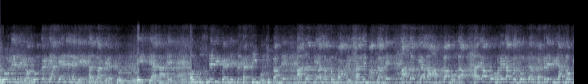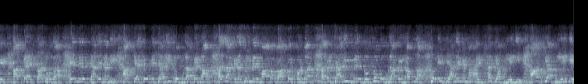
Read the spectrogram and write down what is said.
रोने लगे और रोकर क्या कहने लगे? अल्लाह के रसूल, एक प्याला है और उसमें भी पहले से तकसीम हो चुका है। आधा प्याला तो माँ ऐशा ने मांगा है। आधा प्याला आपका होगा। अरे, अबो हरेरा को दो चार कतरे पिला दोगे आपका एहसान होगा। ए मेरे प्यारे नबी, आप कहते हो कि चालीस को बुला कर लाओ। अल्लाह के रसूल मेरे माँ बाप आप पर कुर्बान। अगर चालीस मेरे दोस्तों को बुला कर लाऊँगा तो इस प्याले में माँ ऐसा क्या पिएगी? आप क्या पिएँगे?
